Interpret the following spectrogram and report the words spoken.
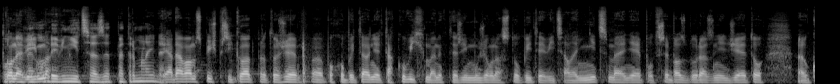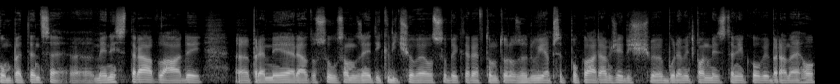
to nevím. ovlivní CZ Petr Mlejnek. Já dávám spíš příklad, protože eh, pochopitelně takových men, kteří můžou nastoupit, je víc, ale nicméně je potřeba zdůraznit, že je to eh, kompetence eh, ministra, vlády, premiéra, to jsou samozřejmě ty klíčové osoby, které v tomto rozhodují a předpokládám, že když bude mít pan minister někoho vybraného,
